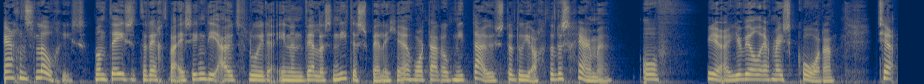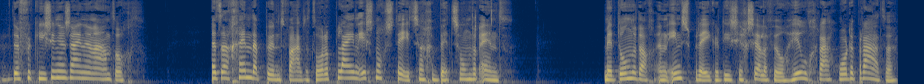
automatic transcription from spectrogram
Ergens logisch, want deze terechtwijzing die uitvloeide in een wel eens niet spelletje... hoort daar ook niet thuis, dat doe je achter de schermen. Of ja, je wil ermee scoren. Tja, de verkiezingen zijn in aantocht. Het agendapunt Watertorenplein is nog steeds een gebed zonder end. Met donderdag een inspreker die zichzelf wil heel graag horen praten.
